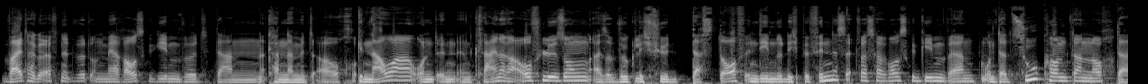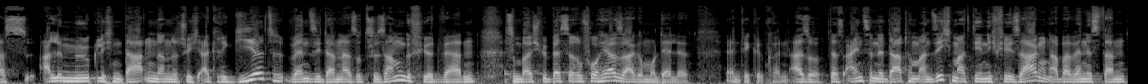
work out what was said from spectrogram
weiter geöffnet wird und mehr rausgegeben wird, dann kann damit auch genauer und in, in kleinerer Auflösung, also wirklich für das Dorf, in dem du dich befindest, etwas herausgegeben werden. Und dazu kommt dann noch, dass alle möglichen Daten dann natürlich aggregiert, wenn sie dann also zusammengeführt werden, werden, zum Beispiel bessere Vorhersagemodelle entwickeln können. Also das einzelne Datum an sich mag dir nicht viel sagen, aber wenn es dann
